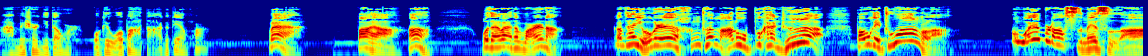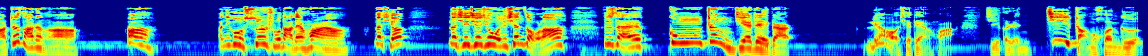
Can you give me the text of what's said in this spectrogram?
啊，没事，你等会儿，我给我爸打个电话。喂，爸呀，啊，我在外头玩呢，刚才有个人横穿马路不看车，把我给撞了，我也不知道死没死啊，这咋整啊？啊！啊，你给我孙叔打电话呀？那行，那行行行，我就先走了啊！就在公正街这边撂下电话，几个人击掌欢歌，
